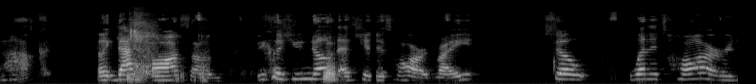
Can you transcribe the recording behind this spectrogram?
fuck like that's awesome because you know Yeah. that shit is hard right so when it's hard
